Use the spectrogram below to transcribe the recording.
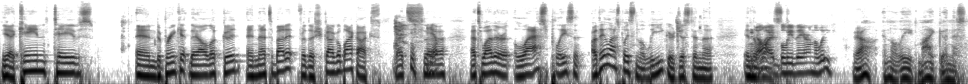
Yeah, Kane, Toews, and DeBrincat, they all look good, and that's about it for the Chicago Blackhawks. That's uh, Yep. that's why they're last place. In, are they last place in the league or just in the in the no, West? I believe they are in the league. Yeah, in the league. My goodness,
